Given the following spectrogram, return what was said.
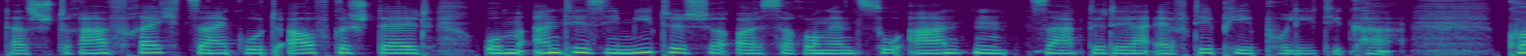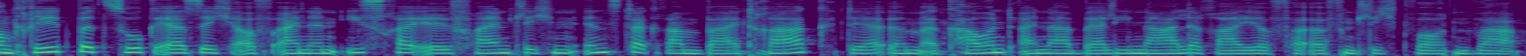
Das Strafrecht sei gut aufgestellt, um antisemitische Äußerungen zu ahnden, sagte der FDP-Politiker. Konkret bezog er sich auf einen israelfeindlichen Instagram-Beitrag, der im Account einer Berlinale-Reihe veröffentlicht worden war.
